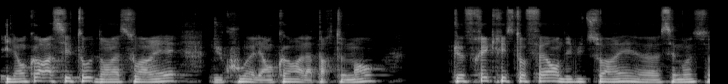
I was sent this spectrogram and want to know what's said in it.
Il est encore assez tôt dans la soirée, du coup elle est encore à l'appartement. Que ferait Christopher en début de soirée, euh, Semos?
